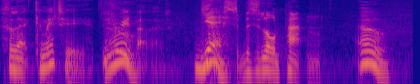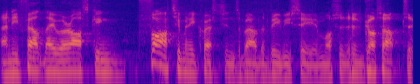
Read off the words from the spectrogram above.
Select Committee. Did you read about that? Yes, this is Lord Patten. Oh, And he felt they were asking far too many questions about the BBC and what it had got up to.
